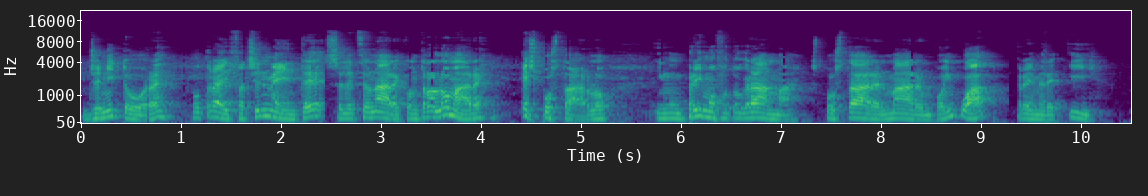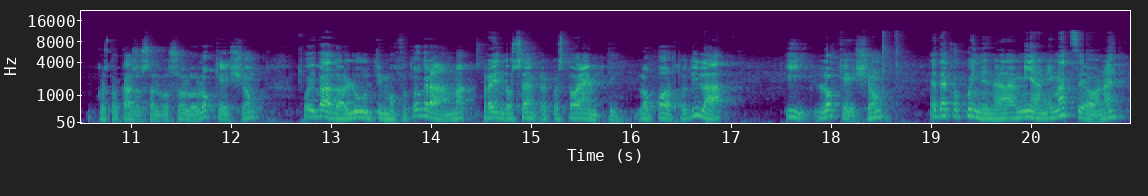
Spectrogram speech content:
genitore potrei facilmente selezionare controllo mare e spostarlo. In un primo fotogramma spostare il mare un po' in qua premere i in questo caso salvo solo location poi vado all'ultimo fotogramma prendo sempre questo empty lo porto di là i location ed ecco quindi nella mia animazione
